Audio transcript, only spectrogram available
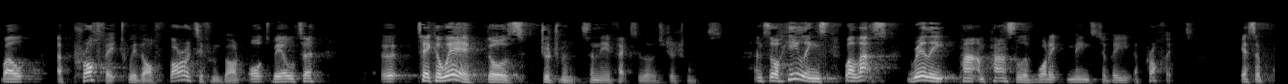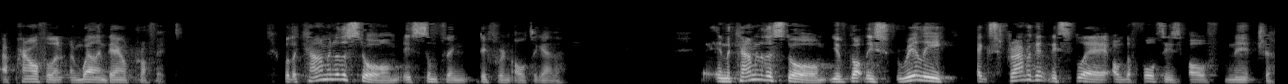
well, a prophet with authority from God ought to be able to uh, take away those judgments and the effects of those judgments. And so healings, well, that's really part and parcel of what it means to be a prophet. Yes, a, a powerful and, and well endowed prophet. But the calming of the storm is something different altogether. In the calming of the storm, you've got this really extravagant display of the forces of nature.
